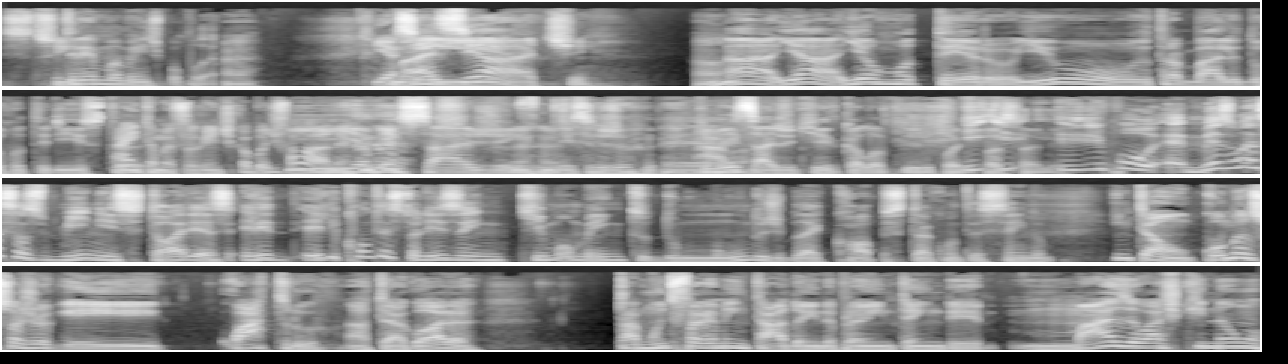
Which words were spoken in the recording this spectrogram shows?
Sim. Extremamente popular. É. E assim, Mas e e- a arte? Hã? Ah, e, a, e o roteiro? E o, o trabalho do roteirista? Ah, então, mas foi o que a gente acabou de falar, e né? a mensagem nesse jogo? É. Que mensagem que Call of Duty pode E, passar, e- né? e, tipo, é, mesmo essas mini histórias, ele, ele contextualiza em que momento do mundo de Black Ops tá acontecendo. Então, como eu só joguei quatro até agora, tá muito fragmentado ainda pra eu entender. Mas eu acho que não.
